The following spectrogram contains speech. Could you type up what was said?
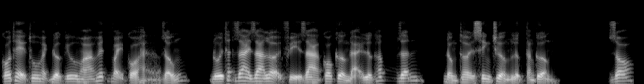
có thể thu hoạch được ưu hóa huyết vảy cỏ hạt giống, đối thất giai ra lợi phỉ ra có cường đại lực hấp dẫn, đồng thời sinh trưởng lực tăng cường. Rõ.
